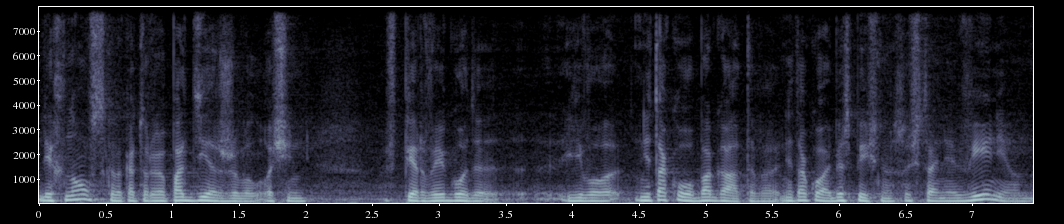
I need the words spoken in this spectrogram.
Лихновского, который его поддерживал очень в первые годы его не такого богатого, не такого обеспеченного существования в Вене. Он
